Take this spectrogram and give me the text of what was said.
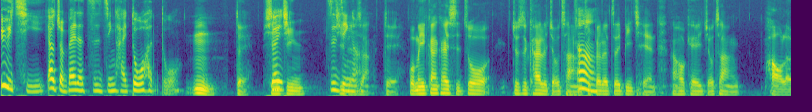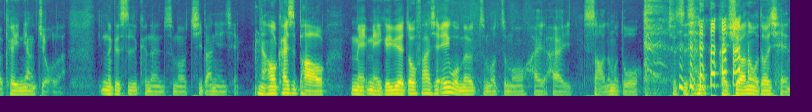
预期要准备的资金还多很多？嗯，对，现金资金啊。对，我们一刚开始做，就是开了酒厂，准备了这笔钱，然后可以酒厂。好了，可以酿酒了。那个是可能什么七八年前，然后开始跑，每每个月都发现，哎，我们怎么怎么还还少那么多，就是还需要那么多钱，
